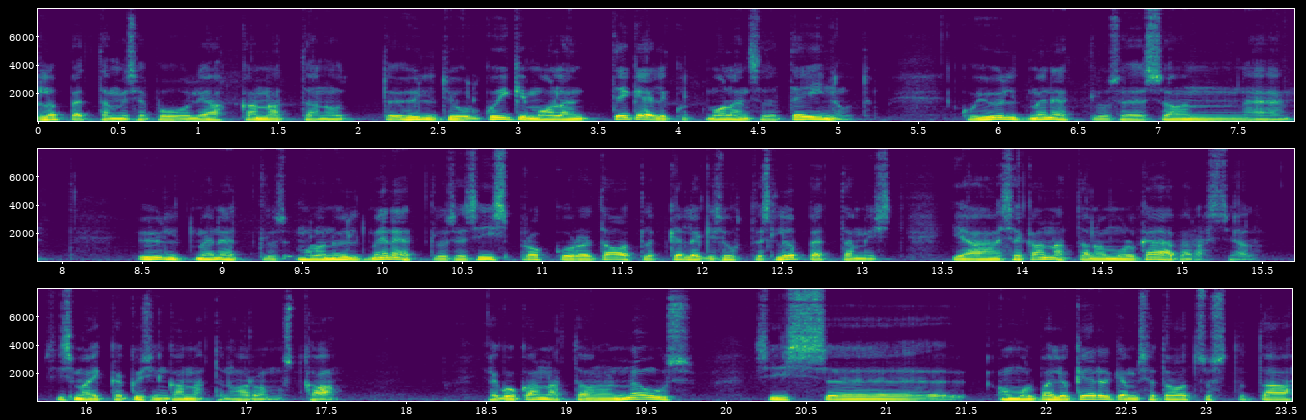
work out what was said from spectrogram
lõpetamise puhul jah, kannatanud üldjuhul, kuigi ma olen, tegelikult ma olen seda teinud, kui üldmenetluses on äh, üldmenetlus, mul on üldmenetlus ja siis prokurör taotleb kellegi suhtes lõpetamist ja see kannatanu on mul käepärast seal, siis ma ikka küsin kannatanu arvamust ka. ja kui kannatanu on nõus, siis äh, on mul palju kergem seda otsustada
